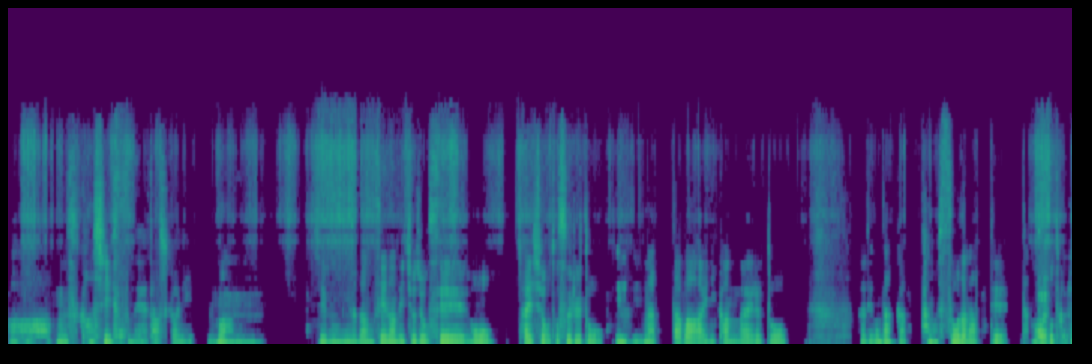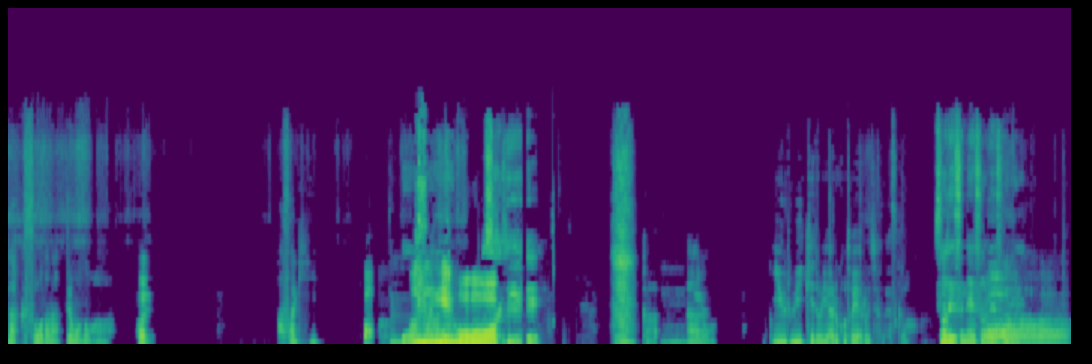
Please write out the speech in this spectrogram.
ああ、難しいっすね、確かに。ーまあ、うん自分が男性なんで一応女性を対象とするとうんうん。なった場合に考えると、あでもなんか楽しそうだなって、楽しそうとか楽そうだなってものは、はい。アサギ、うんおまさに、おー。なんか、うんあの、ゆるいけどやることやるじゃないですか。そうですね、そうですね。あ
